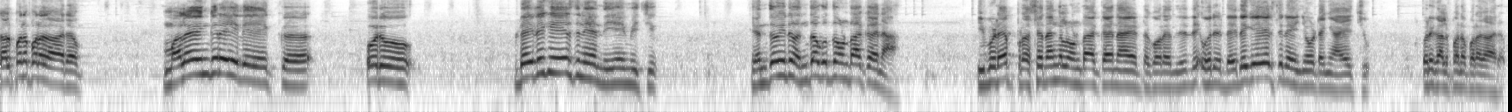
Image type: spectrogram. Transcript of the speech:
കൽപ്പന പ്രകാരം മലയങ്കരയിലേക്ക് ഒരു ഡെലിഗേറ്റ്സിനെ നിയമിച്ച് എന്തെങ്കിലും എന്തൊക്കെ ഉണ്ടാക്കാനാ? ഇവിടെ പ്രശ്നങ്ങൾ ഉണ്ടാക്കാനായിട്ട് കുറേ ഒരു ഡെലിഗേറ്റ്സിനെ ഇങ്ങോട്ടേക്ക് അയച്ചു. ഒരു കൽപ്പന പ്രകാരം.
